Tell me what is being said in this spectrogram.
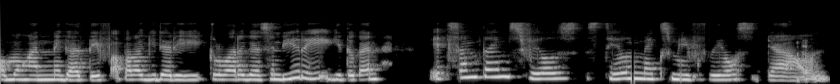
omongan negatif apalagi dari keluarga sendiri gitu kan it sometimes feels still makes me feels down.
